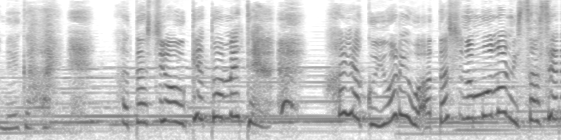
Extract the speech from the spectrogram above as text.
お願い。私を受け止めて。早くよりを私のものにさせて。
